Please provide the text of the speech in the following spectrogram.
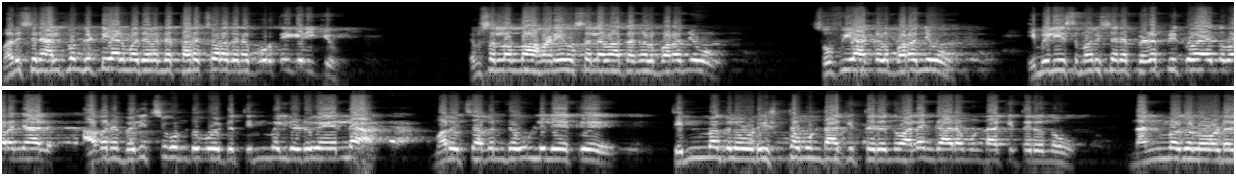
മനുഷ്യന് അല്പം കിട്ടിയാൽ മതി അവന്റെ തറച്ചോറ തന്നെ പൂർത്തീകരിക്കും. നബ്സല്ലാഹു അലൈഹി വസല്ലമ തങ്ങൾ പറഞ്ഞു സുഫിയാക്കൾ പറഞ്ഞു ഇബിലീസ് മനുഷ്യനെ പിഴപ്പിക്കുക എന്ന് പറഞ്ഞാൽ അവനെ വലിച്ചു കൊണ്ടുപോയിട്ട് തിന്മയിലിടുകയല്ല. മറിച്ച് അവന്റെ ഉള്ളിലേക്ക് തിന്മകളോട് ഇഷ്ടമുണ്ടാക്കി തരുന്നു അലങ്കാരം ഉണ്ടാക്കി തരുന്നു. നന്മകളോട്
